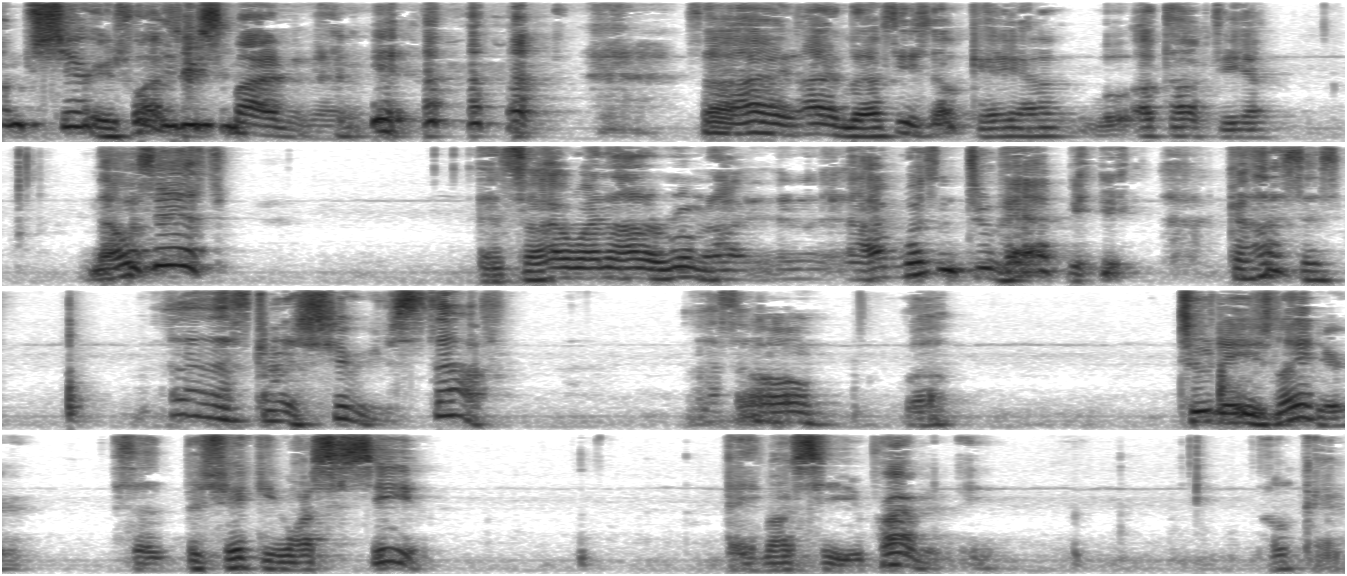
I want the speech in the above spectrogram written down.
I'm serious. Why is he smiling at me? so I, I left. He said, okay, I'll, I'll talk to you. And that was it. And so I went out of the room and I, and I wasn't too happy because I said, oh, ah, that's kind of serious stuff. I thought, oh, well, two days later, I said, Bishop Hickey wants to see you. He wants to see you privately. Okay.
